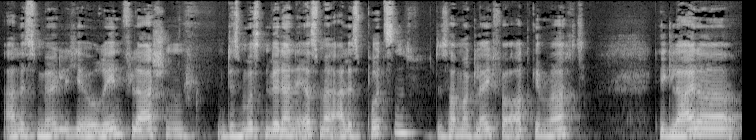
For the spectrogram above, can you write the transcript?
alles mögliche, Urinflaschen. Und das mussten wir dann erstmal alles putzen. Das haben wir gleich vor Ort gemacht. Die Kleider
